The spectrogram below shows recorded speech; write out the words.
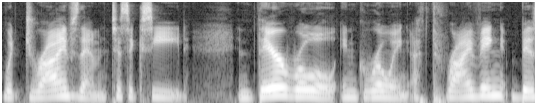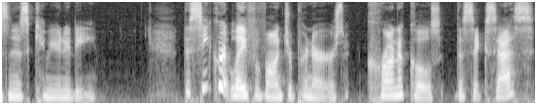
what drives them to succeed, and their role in growing a thriving business community. The Secret Life of Entrepreneurs chronicles the success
